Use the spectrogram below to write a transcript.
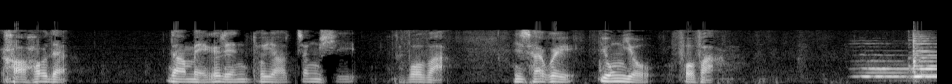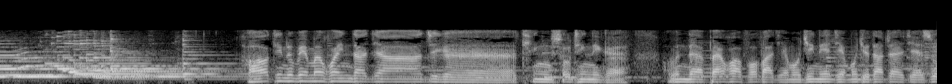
好好的，让每个人都要珍惜佛法，你才会拥有佛法。好，听众朋友们，欢迎大家这个听收听那个我们的白话佛法节目。今天节目就到这儿结束，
